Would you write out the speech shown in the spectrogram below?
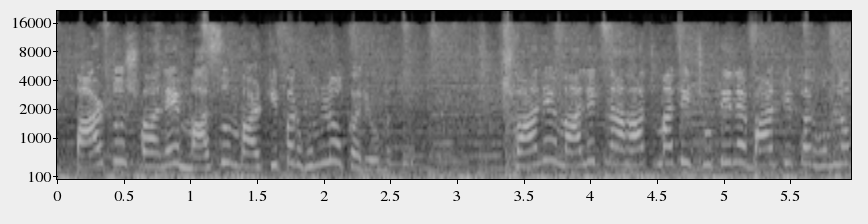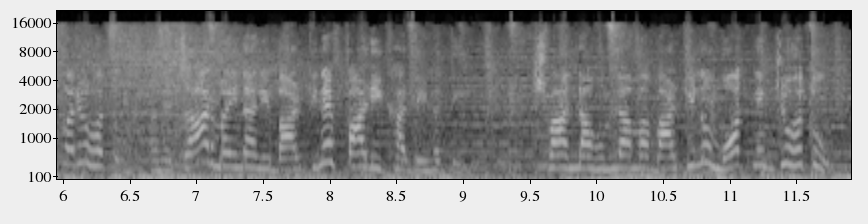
એક પાળતુ શ્વાને માસૂમ બાળકી પર હુમલો કર્યો હતો. શ્વાને માલિકના હાથમાંથી છૂટીને બાળકી પર હુમલો કર્યો હતો અને ચાર મહિનાની બાળકીને ફાડી ખાધી હતી. શ્વાનના હુમલામાં બાળકીનું મોત નીપજ્યું હતું.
